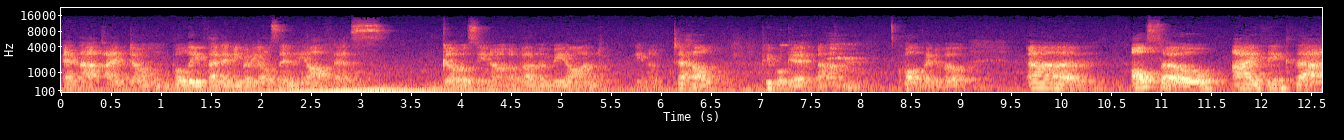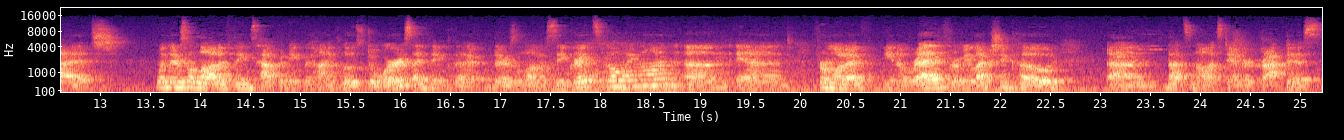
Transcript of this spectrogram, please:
and that I don't believe that anybody else in the office goes, you know, above and beyond, you know, to help people get um, qualified to vote. Also, I think that when there's a lot of things happening behind closed doors, I think that there's a lot of secrets going on. Um, and from what I've you know read from election code, um, that's not standard practice.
